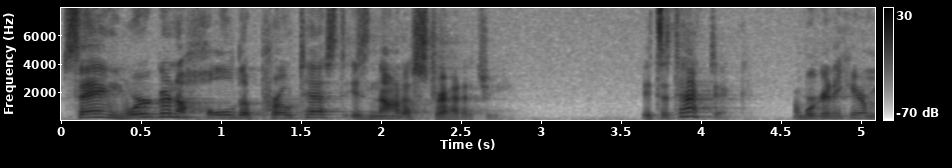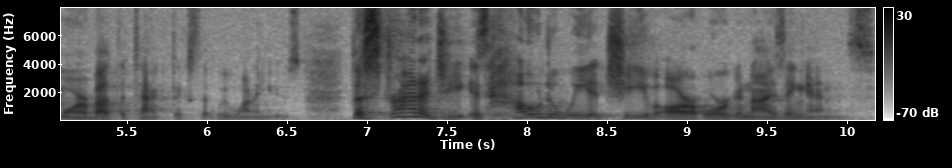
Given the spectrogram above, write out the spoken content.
saying we're going to hold a protest is not a strategy. It's a tactic. And we're going to hear more about the tactics that we want to use. The strategy is how do we achieve our organizing ends?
